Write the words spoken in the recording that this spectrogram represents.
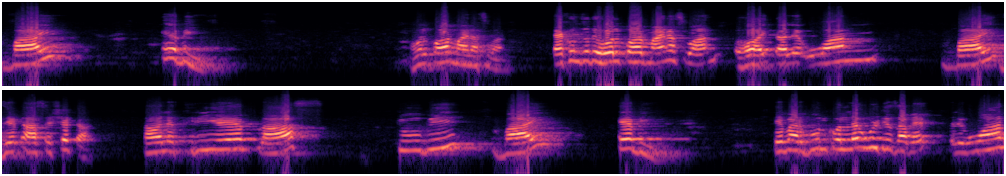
by a b whole power minus one এখন যদি হোল পাওয়ার মাইনাস ওয়ান হয়, তাহলে ওয়ান বাই যেটা আছে সেটা, তাহলে three a plus two b by a b এবার গুণ করলে উল্টে যাবে, তাহলে ওয়ান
